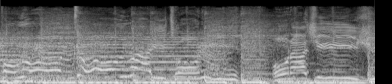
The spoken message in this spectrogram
ポットライトに同じ夢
